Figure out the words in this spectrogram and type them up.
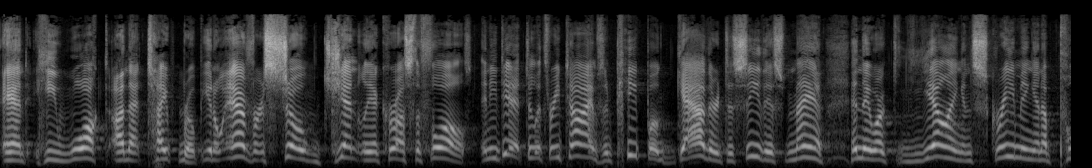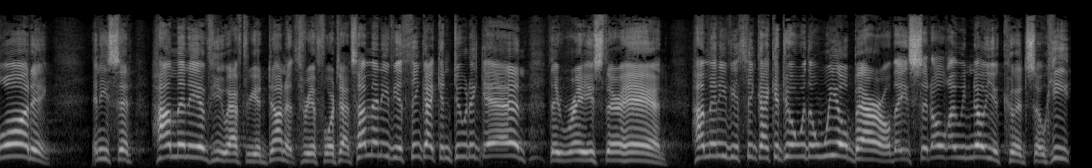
And he walked on that tightrope, you know, ever so gently across the falls. And he did it two or three times. And people gathered to see this man. And they were yelling and screaming and applauding. And he said, How many of you, after you'd done it three or four times, how many of you think I can do it again? They raised their hand. How many of you think I could do it with a wheelbarrow? They said, Oh, we know you could. So he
